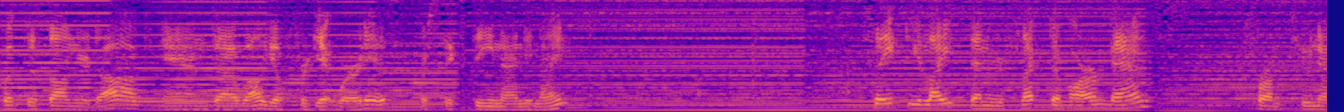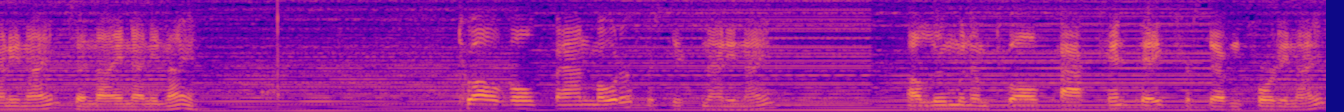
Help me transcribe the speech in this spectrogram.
Put this on your dog, and uh, well, you'll forget where it is for $16.99. Safety lights and reflective armbands from $2.99 to $9.99. 12 volt fan motor for $6.99. Aluminum 12 pack tent pegs for $7.49.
